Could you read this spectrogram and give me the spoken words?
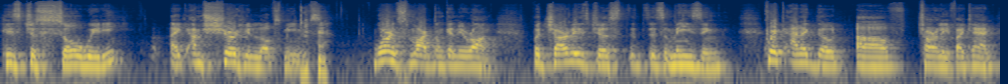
he's just so witty. Like I'm sure he loves memes. Warren's smart, don't get me wrong, but Charlie's just it's, it's, amazing. Quick anecdote of Charlie, if I can.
